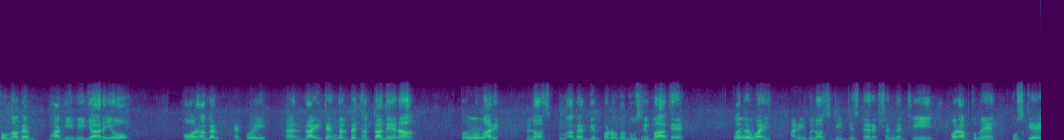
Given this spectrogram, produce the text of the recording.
तुम अगर भागी भी जा रही हो और हम्म। अगर कोई राइट एंगल पे धक्का देना तो हम्म। तुम्हारी वेलोसिटी तुम अगर गिर पड़ो तो दूसरी बात है हम्म, अदरवाइज़ तुम्हारी वेलोसिटी जिस डायरेक्शन में थी और अब तुम्हें उसके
